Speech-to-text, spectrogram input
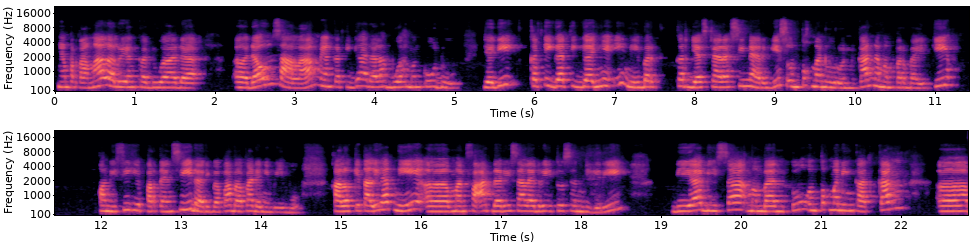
yang pertama, lalu yang kedua ada uh, daun salam, yang ketiga adalah buah mengkudu. Jadi ketiga-tiganya ini bekerja secara sinergis untuk menurunkan dan memperbaiki kondisi hipertensi dari bapak-bapak dan ibu-ibu. Kalau kita lihat nih eh, manfaat dari seledri itu sendiri, dia bisa membantu untuk meningkatkan eh,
